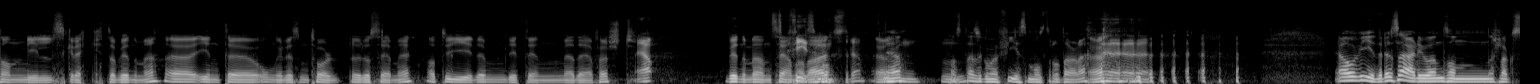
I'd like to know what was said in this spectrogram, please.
sånn mild skrekk til å begynne med. Uh, inn til unger liksom tåler å se mer. At du gir dem litt inn med det først. Ja. Begynner med den scenen der. Fisemonstre. Ja. ja. Mm. Pass deg, så kommer fismonster og tar deg. Ja. Ja, og videre så er det jo en sånn slags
